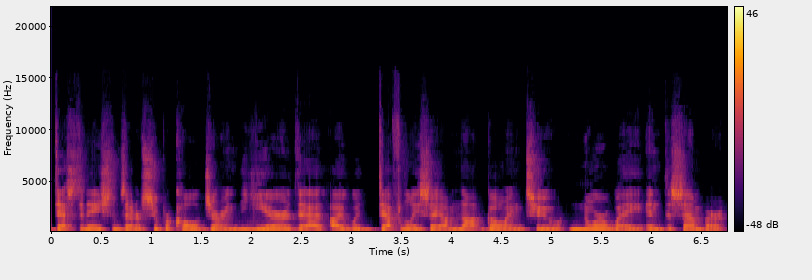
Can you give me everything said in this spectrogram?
destinations that are super cold during the year that I would definitely say I'm not going to Norway in December,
